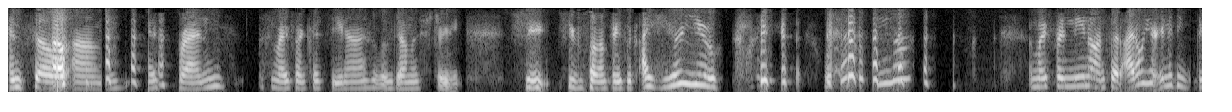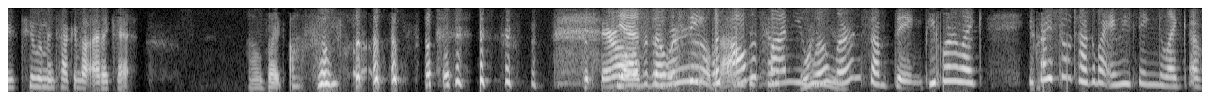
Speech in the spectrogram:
And so Oh. um my friends, so my friend Christina, who lives down the street, she she put on Facebook, "I hear you." What's that, Christina? And my friend Nina said, "I don't hear anything but these two women talking about etiquette." I was like, "Awesome." so, but they're all yeah, over the so see, with all the fun, you will learn something. People are like, you guys don't talk about anything like of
